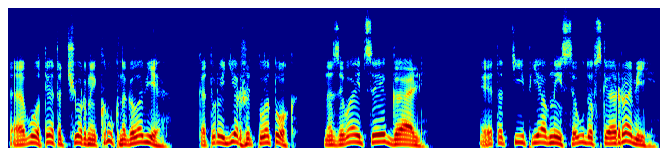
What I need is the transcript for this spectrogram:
А вот этот черный круг на голове, который держит платок, называется Эгаль. Этот тип явно из Саудовской Аравии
